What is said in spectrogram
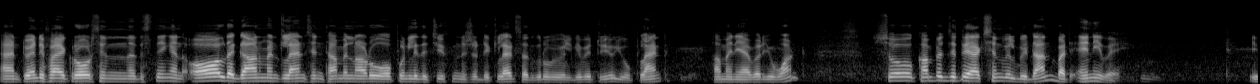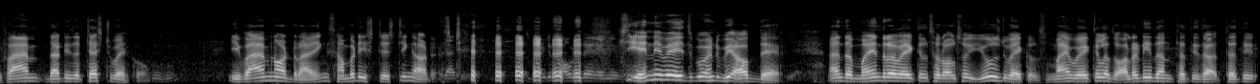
and twenty-five crores in this thing and all the government lands in Tamil Nadu openly the chief minister declared, Sadhguru, we will give it to you, you plant how many ever you want. So compensatory action will be done, but anyway, if I am… that is a test vehicle. If I am not driving, somebody is testing out. Anyway, it's going to be out there. And the Mahindra vehicles are also used vehicles. My vehicle has already done 30,000 30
